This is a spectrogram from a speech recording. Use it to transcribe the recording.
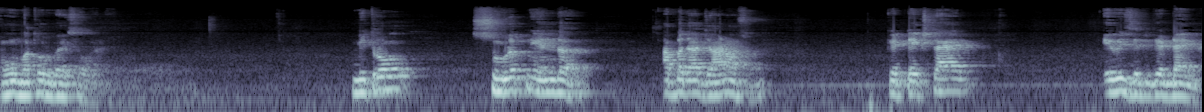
હું મથુરભાઈ સવાણ મિત્રો, સુરતની અંદર આ બધા જાણો છો કે ટેક્સટાઇલ એવી જ રીતે ડાયમંડ.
